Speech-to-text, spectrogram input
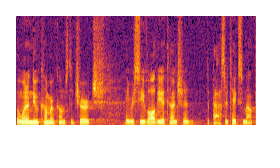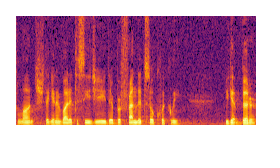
But when a newcomer comes to church, they receive all the attention. The pastor takes them out to lunch. They get invited to CG. They're befriended so quickly. You get bitter.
